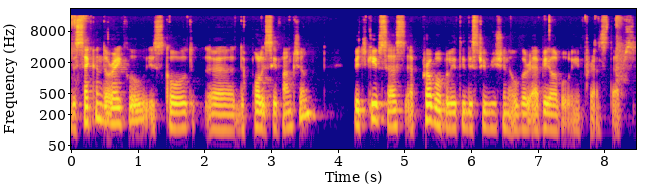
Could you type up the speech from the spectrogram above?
The second oracle is called uh, the policy function, which gives us a probability distribution over available inference steps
